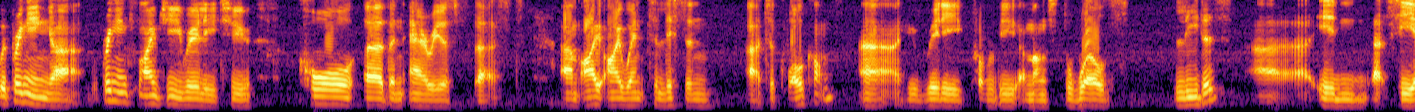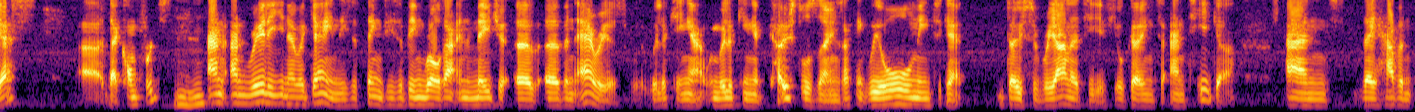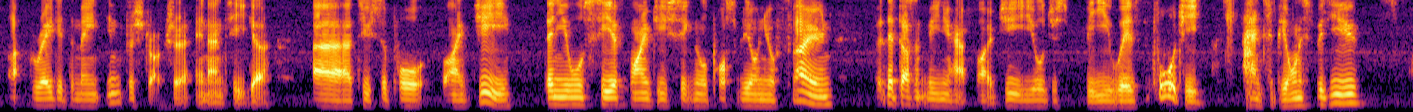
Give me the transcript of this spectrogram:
we're bringing uh, we're bringing 5G really to core urban areas first. Um, I, I went to listen uh, to Qualcomm, uh, who really probably amongst the world's leaders uh, in at CES uh, that conference. Mm-hmm. And and really, you know, again, these are things. These are being rolled out in the major ur- urban areas. We're looking at when we're looking at coastal zones. I think we all need to get dose of reality. If you're going to Antigua, and they haven't upgraded the main infrastructure in Antigua uh, to support 5G, then you will see a 5G signal possibly on your phone. But that doesn't mean you have 5G. You'll just be with 4G. And to be honest with you,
